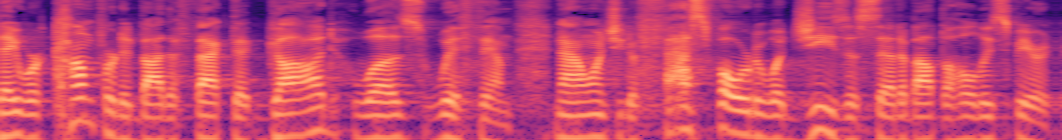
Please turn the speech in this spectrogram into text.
they were comforted by the fact that God was with them. Now, I want you to fast forward to what Jesus said about the Holy Spirit.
